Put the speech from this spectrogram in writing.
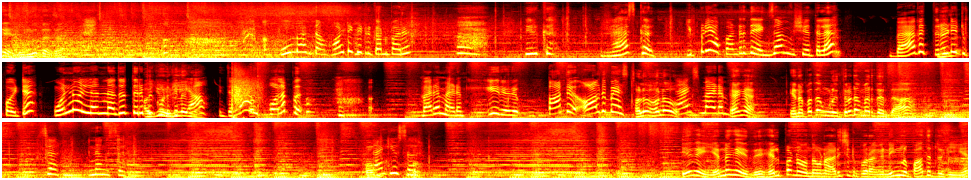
ஏங்க இது உங்க பேக்கா உன் பேக் தான் ஹால் டிக்கெட் இருக்கான்னு பாரு. இருக்கு. ராஸ்கல் இப்படியா பண்றது எக்ஸாம் விஷயத்துல? பேக திருடிட்டு போயிட்டு ஒண்ணும் இல்லைன்னு திருப்பி ஐயோ, கொடுக்கலையா? இதெல்லாம் ஒரு பொழப்பு. வர மேடம் இரு இரு. பார்த்து all the best hello hello. Thanks madam ஏங்க என்ன பார்த்தா உங்களுக்கு திருட மாதிரி தெரியுதா? சார் இந்தாங்க சார் தேங்க்யூ சார் ஏங்க என்னங்க இது? ஹெல்ப் பண்ண வந்தவன அடிச்சிட்டு போறாங்க. நீங்களும் பார்த்துட்டு இருக்கீங்க.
